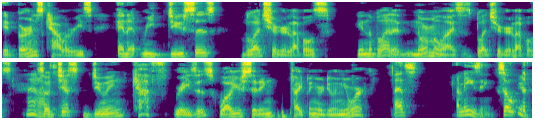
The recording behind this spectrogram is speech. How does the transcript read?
It burns calories and it reduces blood sugar levels in the blood. It normalizes blood sugar levels. So just doing calf raises while you're sitting, typing, or doing your work. That's amazing. So Yeah. the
